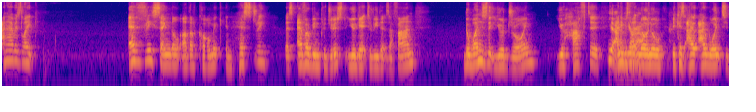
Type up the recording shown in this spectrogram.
and I was like, every single other comic in history that's ever been produced, you get to read it as a fan. The ones that you're drawing, you have to. Yeah, and he was you're like, no, out. no, because I, I want to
